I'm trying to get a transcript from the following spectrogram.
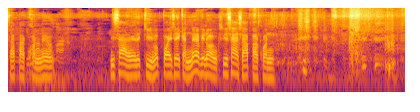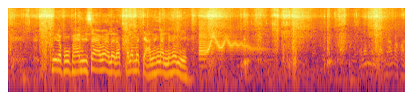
ซาปากควันนะครับวิซ่าทำไมตะกี้มาปล่อยใส่กันเนอะพี่น้องวิซ่าซาปากควัน มีราผู้พานวิซ่าว่าระดับปรมาจารย์ทั้งนั้นนะครับนี่แล้วมันจับน้ำมาก่อน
